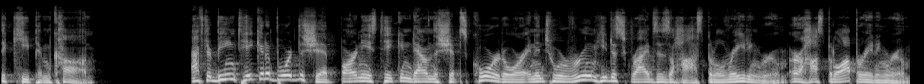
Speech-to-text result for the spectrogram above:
to keep him calm. After being taken aboard the ship, Barney is taken down the ship's corridor and into a room he describes as a hospital rating room or a hospital operating room.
